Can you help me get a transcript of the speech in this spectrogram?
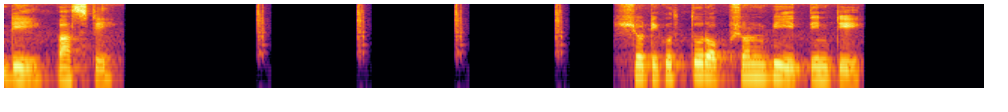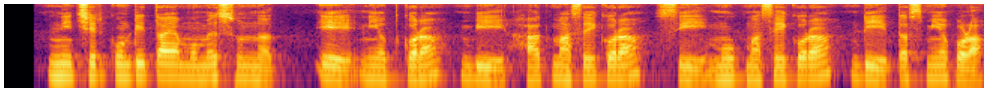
ডি, পাঁচটি। সঠিক উত্তর অপশন বি, তিনটি। নিচের কোনটি তায়াম্মুমের সুন্নাত? এ নিয়ত করা, বি হাত মাসে করা, সি মুখ মাসে করা, ডি তাসমিয়া পড়া।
